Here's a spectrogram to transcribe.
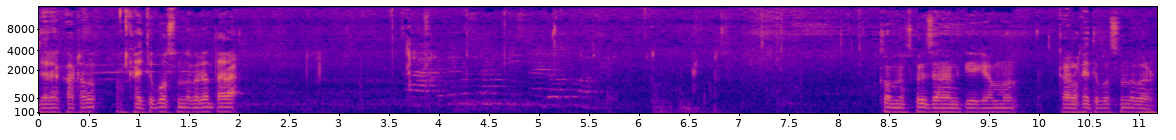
যারা কাঁঠাল খাইতে পছন্দ করেন, তারা কমেন্টস করে জানান কি কেমন কাঁঠাল খাইতে পছন্দ করেন।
